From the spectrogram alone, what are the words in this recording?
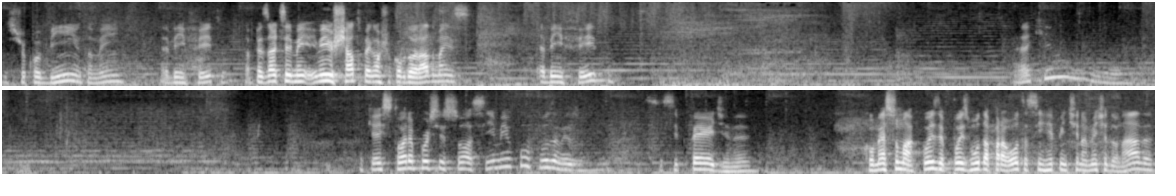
do chocobinho também é bem feito. Apesar de ser meio chato pegar um chocobo dourado, mas é bem feito. É que o. É que a história por si só assim é meio confusa mesmo. Você se perde, né? Começa uma coisa, depois muda pra outra assim repentinamente do nada.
